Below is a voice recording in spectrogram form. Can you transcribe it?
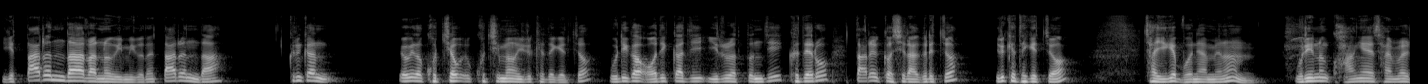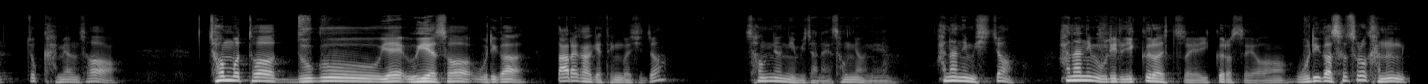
이게 따른다라는 의미거든요. 따른다. 그러니까 여기다 고쳐, 고치면 이렇게 되겠죠. 우리가 어디까지 이르렀던지 그대로 따를 것이라 그랬죠. 이렇게 되겠죠. 자, 이게 뭐냐면은 우리는 광야의 삶을 쭉 가면서 처음부터 누구에 의해서 우리가 따라가게 된 것이죠? 성령님이잖아요. 성령님. 하나님이시죠? 하나님이 우리를 이끌었어요. 이끌었어요. 우리가 스스로 가는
